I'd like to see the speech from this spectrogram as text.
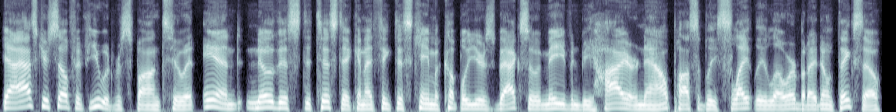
Yeah, ask yourself if you would respond to it and know this statistic. And I think this came a couple years back, so it may even be higher now, possibly slightly lower, but I don't think so.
